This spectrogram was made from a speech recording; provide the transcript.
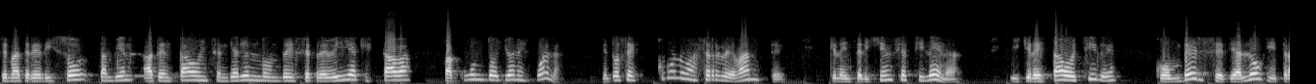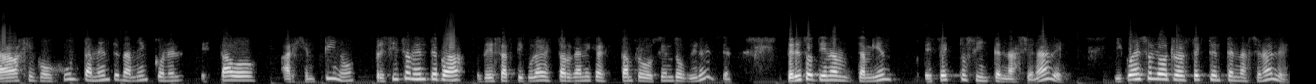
se materializó también atentado incendiario en donde se preveía que estaba Facundo Jones Guala. Entonces, ¿cómo no va a ser relevante que la inteligencia chilena y que el Estado de Chile converse, dialogue y trabaje conjuntamente también con el Estado argentino, precisamente para desarticular esta orgánica que están produciendo violencia? Pero eso tiene también efectos internacionales. ¿Y cuáles son los otros efectos internacionales?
